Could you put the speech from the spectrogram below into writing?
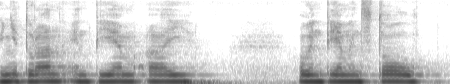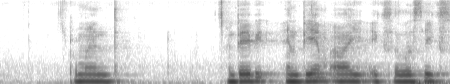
We need to run npm i or npm install command npm i xlsx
